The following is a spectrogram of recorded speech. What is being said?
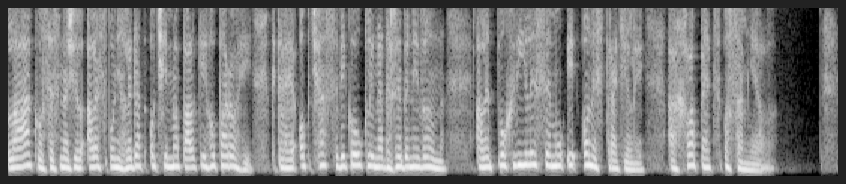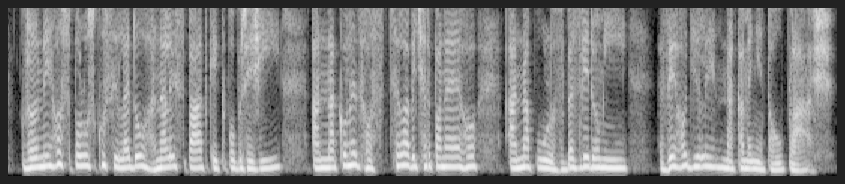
Láko se snažil alespoň hledat očima Palkyho parohy, které občas vykoukly nad hřebeny vln, ale po chvíli se mu i oni ztratili a chlapec osaměl. Vlny ho spolu z kusy ledu hnali zpátky k pobřeží a nakonec ho zcela vyčerpaného a napůl v bezvědomí vyhodili na kamenitou pláž.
